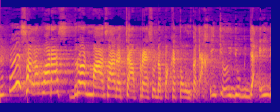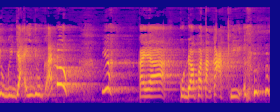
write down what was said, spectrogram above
Eh, salah waras. Drone masa ada capres sudah pakai tongkat. Ah ijuk ijuk ijuk ijuk aduh. Ya kayak kuda patah kaki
